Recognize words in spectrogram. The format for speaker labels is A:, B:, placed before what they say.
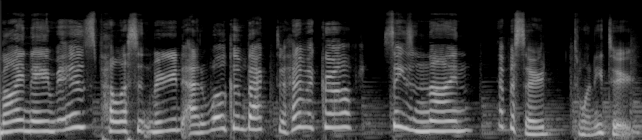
A: My name is Pearlescent Moon, and welcome back to Hermitcraft Season 9, Episode 22.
